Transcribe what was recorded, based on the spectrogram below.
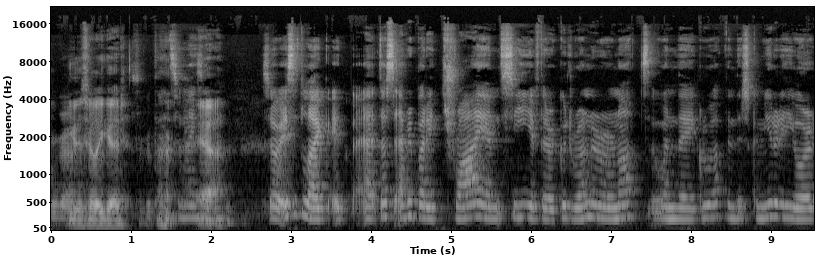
Okay. he was really good. That's a good time. that's amazing. Yeah. So is it like it? Uh, does everybody try and see if they're a good runner or not when they grew up in this community, or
